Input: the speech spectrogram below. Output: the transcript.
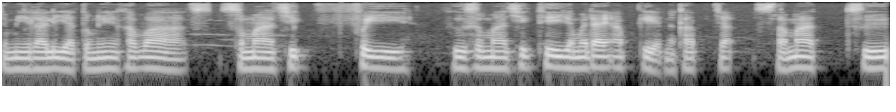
จะมีรายละเอียดตรงนี้นครับว่าสมาชิกฟรี คือสมาชิกที่ยังไม่ได้อัปเกรดนะครับ จะสามารถซื้อ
